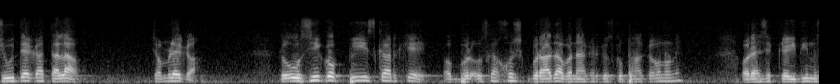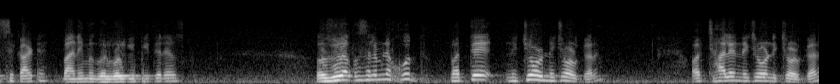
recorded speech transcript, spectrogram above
جوتے کا تلا، چمڑے کا۔ تو اسی کو پیس کر کے اور اس کا خشک برادہ بنا کر کے اس کو پھانکا انہوں نے۔ اور ایسے کئی دن اس سے کاٹے، پانی میں گول گول کے پیتے رہے اس کو۔ حضور علیہ وسلم نے خود پتے نچوڑ نچوڑ کر اور چھالے نچوڑ نچوڑ کر،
